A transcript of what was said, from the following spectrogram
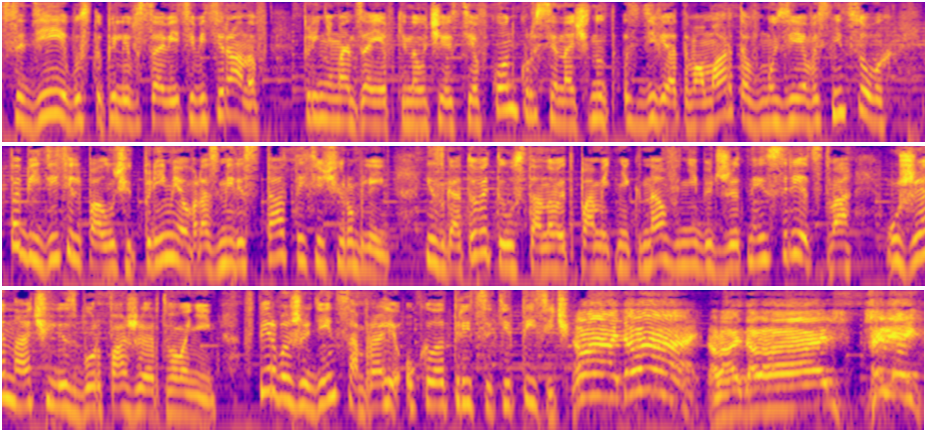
С идеей выступили в Совете ветеранов. Принимать заявки на участие в конкурсе начнут с 9 марта в музее 8 Васнецовых. Победитель получит премию в размере 100 тысяч рублей. Изготовит и установит памятник на внебюджетные средства. Уже начали сбор пожертвований. В первый же день собрали около 30 тысяч. Давай, давай! Давай, давай! Живей!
